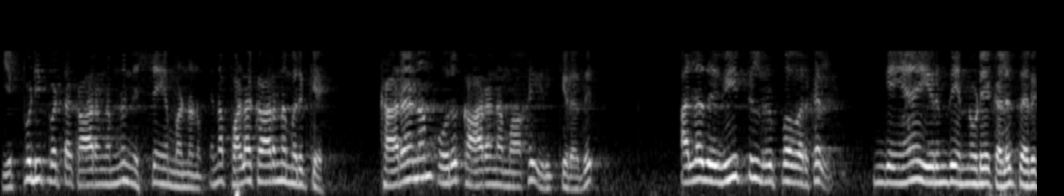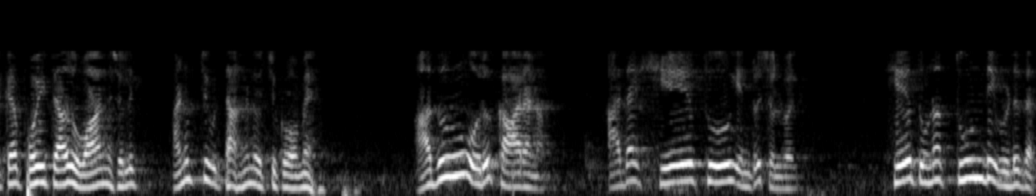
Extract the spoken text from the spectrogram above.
எப்படிப்பட்ட காரணம்னு நிச்சயம் பண்ணணும். ஏன்னா பல காரணம் இருக்கே. கரணம் ஒரு காரணமாக இருக்கிறது. அல்லது வீட்டில் இருப்பவர்கள் இங்க ஏன் இருந்து என்னுடைய கழுத்தை இருக்க போயிட்டாவது வான்னு சொல்லி அனுப்பிச்சு விட்டாங்கன்னு வச்சுக்கோமே. அதுவும் ஒரு காரணம். அத ஹேது என்று சொல்வது. ஹேதுனா தூண்டி விடுதல்.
